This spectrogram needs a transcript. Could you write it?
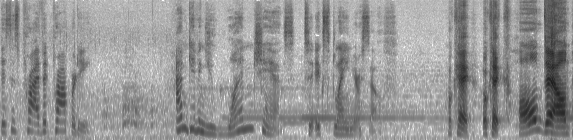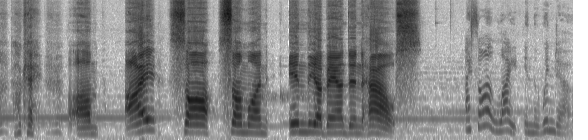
This is private property. I'm giving you one chance to explain yourself. Okay, okay, calm down. Okay, um, I saw someone in the abandoned house. I saw a light in the window.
